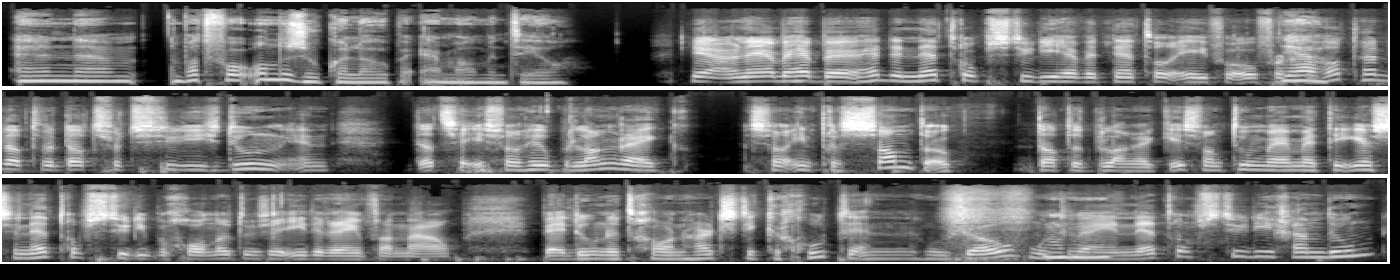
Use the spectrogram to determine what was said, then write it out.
En um, wat voor onderzoeken lopen er momenteel? Ja, nou ja, we hebben hè, de Netrop-studie hebben we het net al even over gehad. Hè, dat we dat soort studies doen. En dat is wel heel belangrijk. is wel interessant ook dat het belangrijk is. Want toen wij met de eerste netrop-studie begonnen, toen zei iedereen van nou, wij doen het gewoon hartstikke goed. En hoezo moeten wij mhm. een netrop-studie gaan doen?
